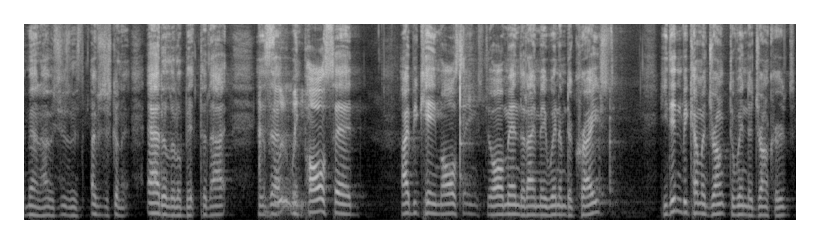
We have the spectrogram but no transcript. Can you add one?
Amen. I was just I was just going to add a little bit to that. Is that Absolutely. when Paul said, "I became all things to all men that I may win them to Christ," he didn't become a drunk to win the drunkards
